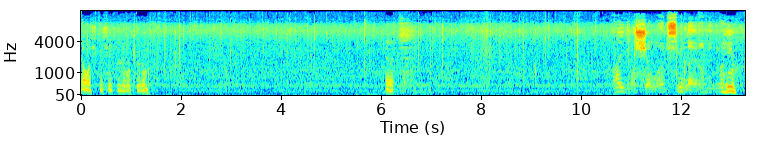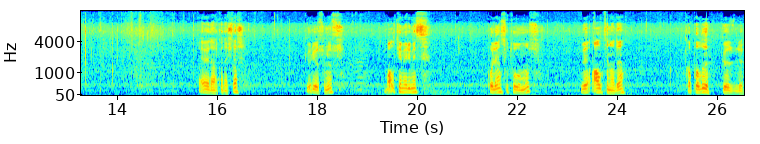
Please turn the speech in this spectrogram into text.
yavaş bir şekilde bakıyorum. Evet. Haydi maşallah. Bismillahirrahmanirrahim. Evet arkadaşlar. Görüyorsunuz. Bal kemerimiz, polen stoğumuz ve altına da kapalı gözlü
